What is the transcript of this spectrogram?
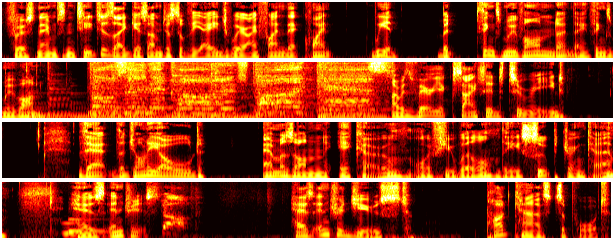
first names and teachers. I guess I'm just of the age where I find that quite weird. But things move on, don't they? Things move on. Mosen at Large Podcast. I was very excited to read that the jolly old Amazon Echo, or if you will, the soup drinker, has intro- stop has introduced podcast support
